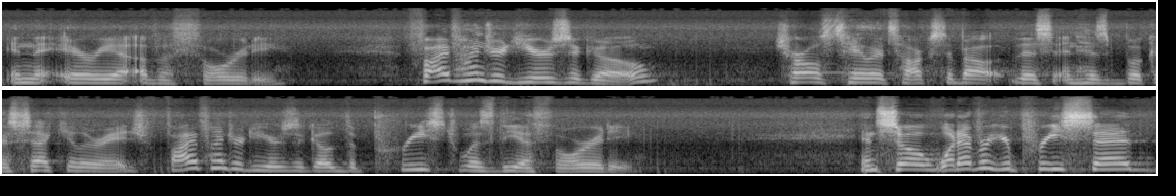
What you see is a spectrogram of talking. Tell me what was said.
in the area of authority. 500 years ago, Charles Taylor talks about this in his book, A Secular Age. 500 years ago, the priest was the authority. And so, whatever your priest said,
